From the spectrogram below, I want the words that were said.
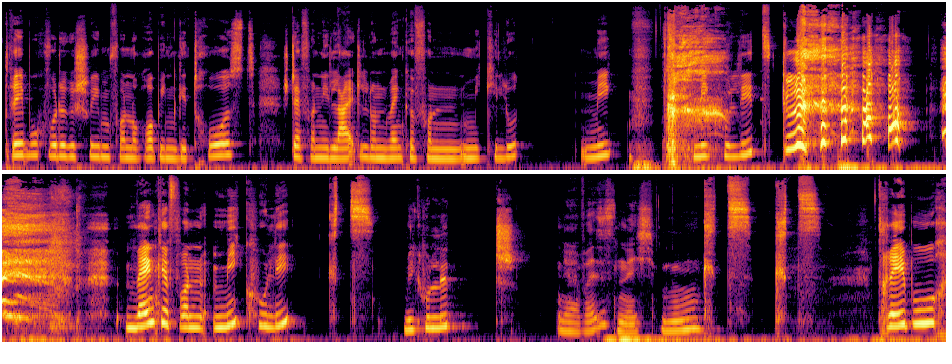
Drehbuch wurde geschrieben von Robin Getrost, Stefanie Leitl und Wenke von Mikilut. Mik Mikulitsk. Wenke von Mikulitz. Mikulitsch. Ja, weiß es nicht. Hm. Kts, kts. Drehbuch,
